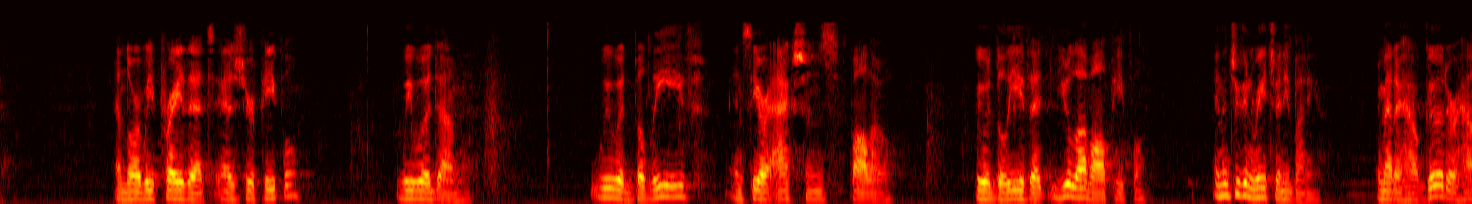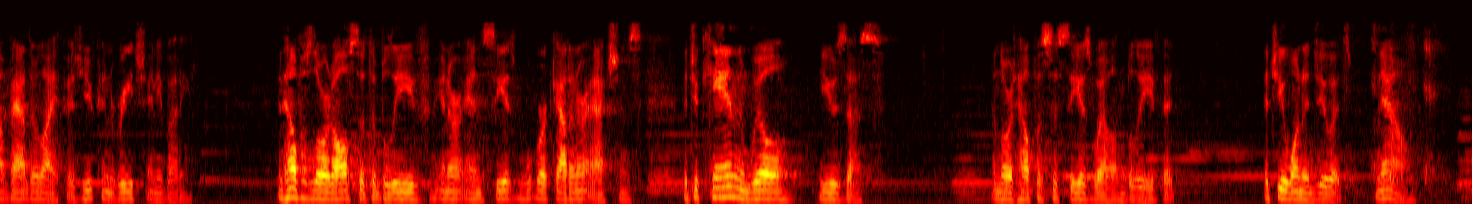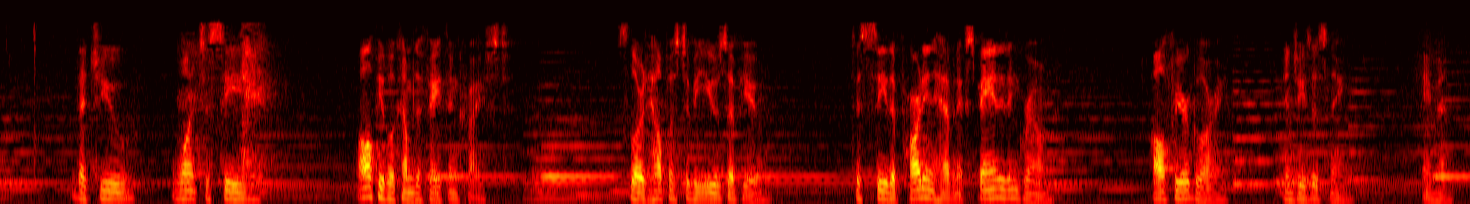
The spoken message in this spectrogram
And Lord, we pray that as your people, we would, um, we would believe and see our actions follow. We would believe that you love all people and that you can reach anybody. No matter how good or how bad their life is, you can reach anybody. And help us, Lord, also to believe in our and see it work out in our actions that you can and will use us. And Lord, help us to see as well and believe that, that you want to do it now. That you want to see all people come to faith in Christ. So, Lord, help us to be used of you, to see the party in heaven expanded and grown, all for your glory. In Jesus' name, amen.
